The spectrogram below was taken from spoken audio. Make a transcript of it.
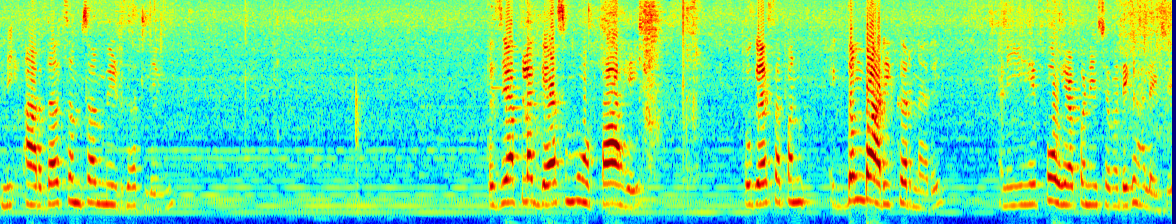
आणि अर्धा चमचा मीठ घातले मी. तर जे आपला गॅस मोठा आहे तो गॅस आपण एकदम बारीक करणार आहे. आणि हे पोहे आपण याच्यामध्ये घालायचे.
